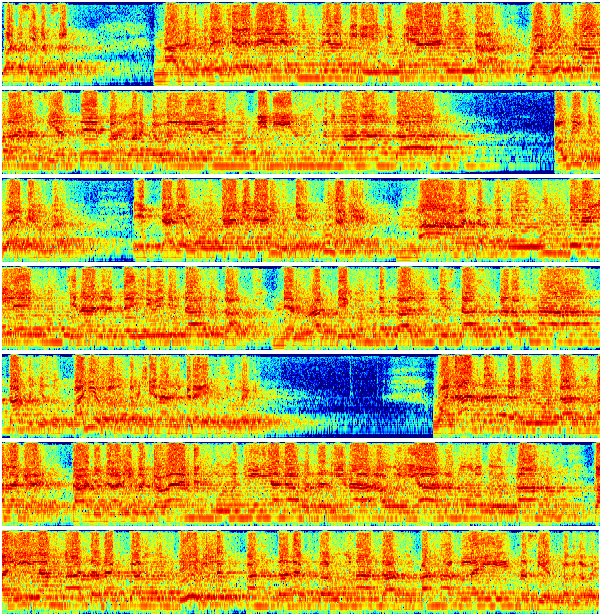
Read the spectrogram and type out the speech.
ورپسې مقصد نازل کړی شوی دی لتنذر به چې ویرا دې سره و ذکر او دا نصیحت ته پن ورکول دی للمؤمنین مسلمانانو ته او دې ته وایي پیغمبر اتبعوا تابعداري وکړئ ولګئ ما وسوسه انزل الیکم چې نازل کړی شوی دی تاسو ته من ربکم د پالون کې تاسو طرفنا تاسو چې سو پالي او کوم شي نه کړی په څه ولګي ولا تتبعوا تاسو ملګه تابعداري مکوه من دوني الا ودینا اولیاء د نور دوستان قلیلا ما تذکرون دیر لک پن تذکرون تاسو پن اخلی نصیحت قبلوی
